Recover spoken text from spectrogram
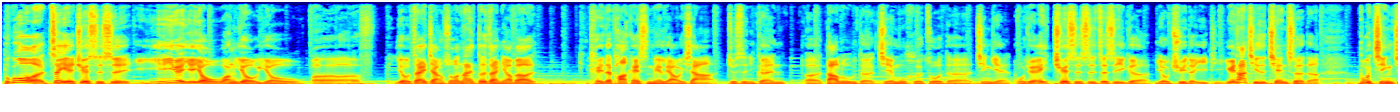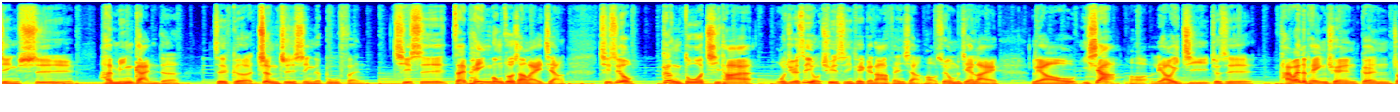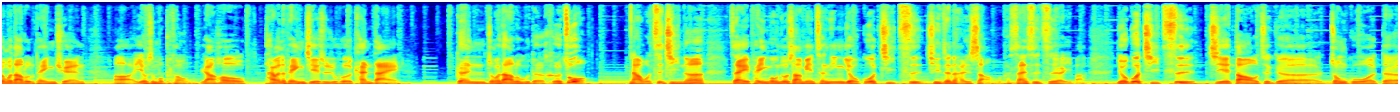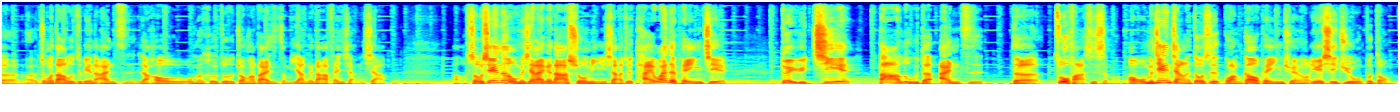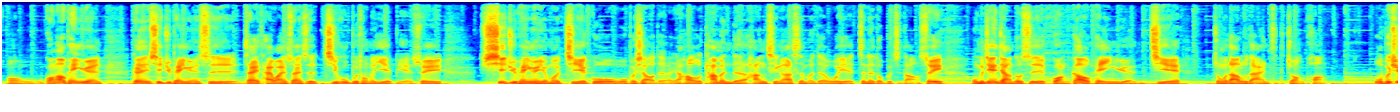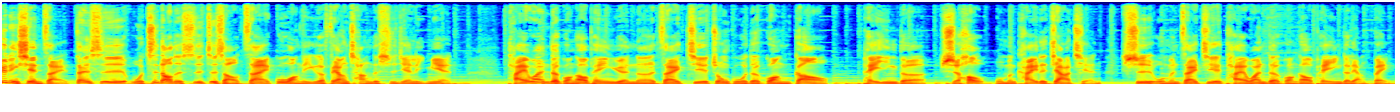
不过这也确实是，因因为也有网友有呃有在讲说，那德仔你要不要可以在 podcast 里面聊一下，就是你跟呃大陆的节目合作的经验？我觉得哎，确实是这是一个有趣的议题，因为它其实牵扯的不仅仅是很敏感的这个政治性的部分，其实在配音工作上来讲，其实有更多其他。我觉得是有趣的事情可以跟大家分享哈，所以我们今天来聊一下哦，聊一集就是台湾的配音圈跟中国大陆的配音圈啊有什么不同，然后台湾的配音界是如何看待跟中国大陆的合作。那我自己呢，在配音工作上面曾经有过几次，其实真的很少，三四次而已吧。有过几次接到这个中国的呃中国大陆这边的案子，然后我们合作的状况大概是怎么样，跟大家分享一下。好，首先呢，我们先来跟大家说明一下，就台湾的配音界对于接大陆的案子的做法是什么哦。我们今天讲的都是广告配音权哦，因为戏剧我不懂哦。广告配音员跟戏剧配音员是在台湾算是几乎不同的业别，所以。戏剧配音员有没有接过？我不晓得。然后他们的行情啊什么的，我也真的都不知道。所以，我们今天讲都是广告配音员接中国大陆的案子的状况。我不确定现在，但是我知道的是，至少在过往的一个非常长的时间里面，台湾的广告配音员呢，在接中国的广告配音的时候，我们开的价钱是我们在接台湾的广告配音的两倍。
